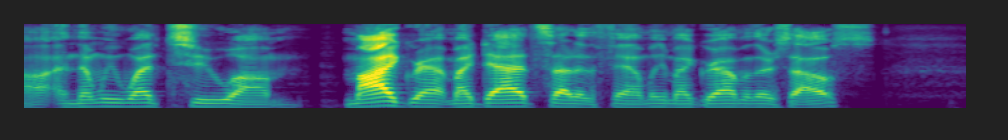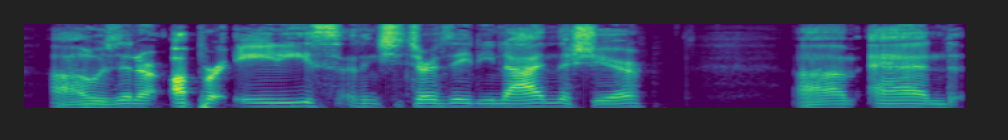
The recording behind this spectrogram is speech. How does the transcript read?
Uh, and then we went to um, my grand, my dad's side of the family, my grandmother's house, uh, who's in her upper 80s. I think she turns 89 this year. Um, and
